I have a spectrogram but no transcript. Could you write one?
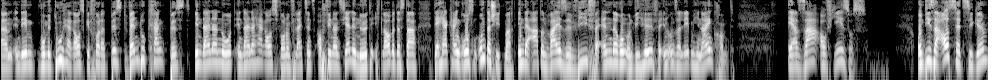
ähm, in dem, womit du herausgefordert bist, wenn du krank bist, in deiner Not, in deiner Herausforderung, vielleicht sind es auch finanzielle Nöte. Ich glaube, dass da der Herr keinen großen Unterschied macht in der Art und Weise, wie Veränderung und wie Hilfe in unser Leben hineinkommt. Er sah auf Jesus. Und dieser Aussätzige,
